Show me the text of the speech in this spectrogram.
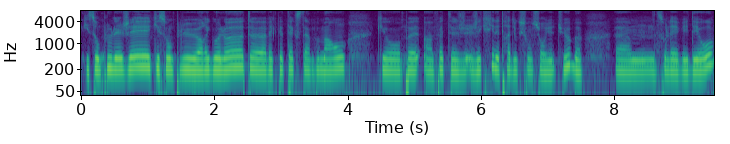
qui sont plus légers, qui sont plus euh, rigolotes, euh, avec des textes un peu marrants. Qui ont, en fait, j'écris des traductions sur YouTube, euh, sur les vidéos,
